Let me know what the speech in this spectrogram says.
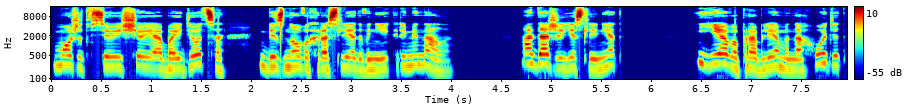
Может, все еще и обойдется без новых расследований и криминала. А даже если нет, Ева проблемы находит,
